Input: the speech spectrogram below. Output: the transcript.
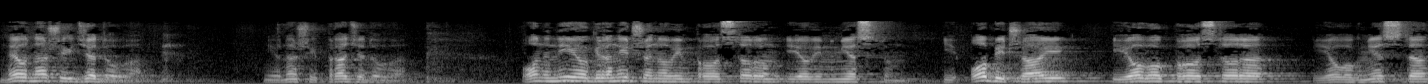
ne od naših džedova, ni od naših prađedova. On nije ograničen ovim prostorom i ovim mjestom. I običaj i ovog prostora i ovog mjesta,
